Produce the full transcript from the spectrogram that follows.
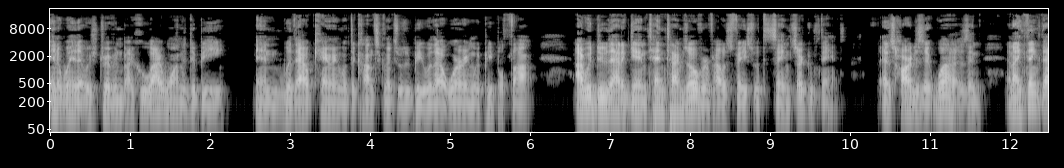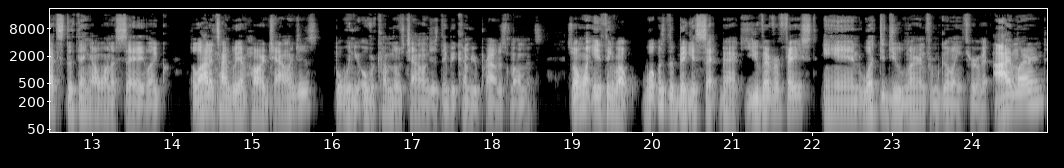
in a way that was driven by who I wanted to be and without caring what the consequences would be, without worrying what people thought. I would do that again 10 times over if I was faced with the same circumstance, as hard as it was. And, and I think that's the thing I want to say. Like, a lot of times we have hard challenges, but when you overcome those challenges, they become your proudest moments. So I want you to think about what was the biggest setback you've ever faced and what did you learn from going through it? I learned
